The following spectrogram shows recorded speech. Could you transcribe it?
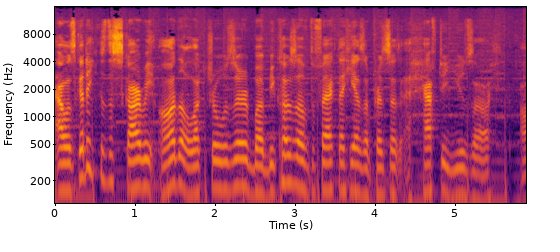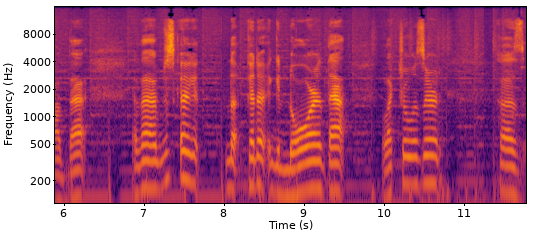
I was gonna use the Skarmy on the Electro Wizard, but because of the fact that he has a princess, I have to use uh, on that. And then I'm just gonna gonna ignore that Electro Wizard, cause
